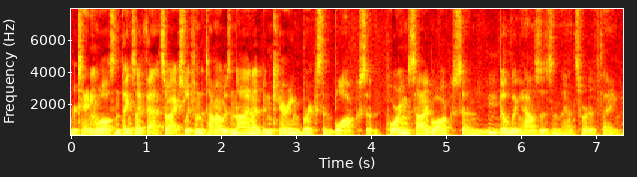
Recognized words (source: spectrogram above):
retaining walls and things like that. So actually, from the time I was nine, I've been carrying bricks and blocks and pouring sidewalks and building houses and that sort of thing.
